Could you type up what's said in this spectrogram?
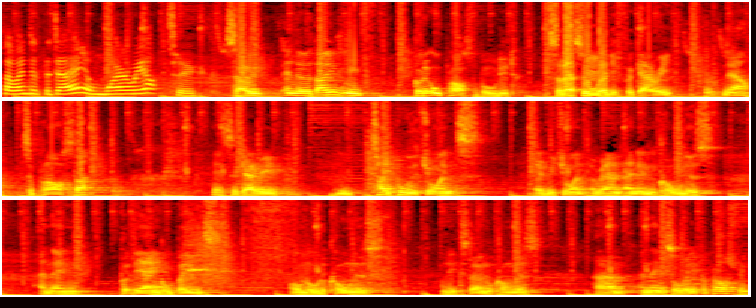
So end of the day and where are we up to? So end of the day we've got it all plasterboarded. So that's all ready for Gary now to plaster. Yeah, so Gary will tape all the joints, every joint around and in the corners and then put the angle beads on all the corners, on the external corners um, and then it's all ready for plastering.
